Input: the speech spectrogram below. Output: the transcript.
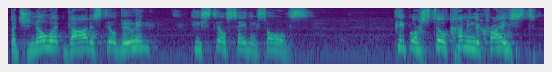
but you know what God is still doing? He's still saving souls. People are still coming to Christ.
